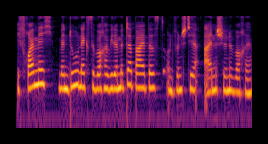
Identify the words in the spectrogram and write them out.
Ich freue mich, wenn du nächste Woche wieder mit dabei bist und wünsche dir eine schöne Woche.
